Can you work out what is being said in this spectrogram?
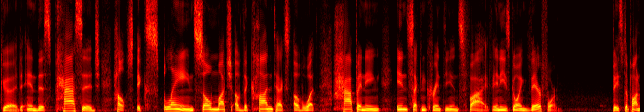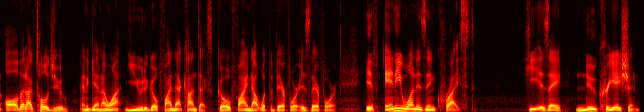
good. And this passage helps explain so much of the context of what's happening in Second Corinthians 5. And he's going, therefore, based upon all that I've told you, and again, I want you to go find that context. Go find out what the therefore is there for. If anyone is in Christ, he is a new creation.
